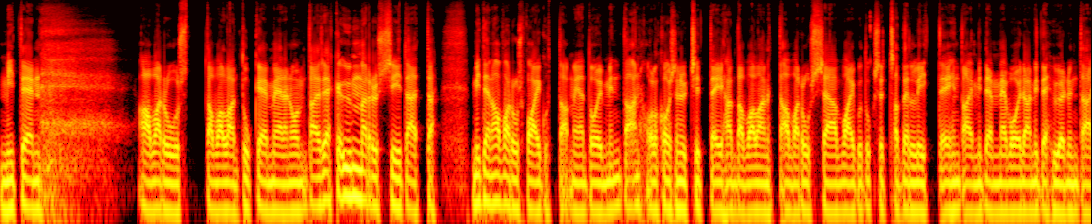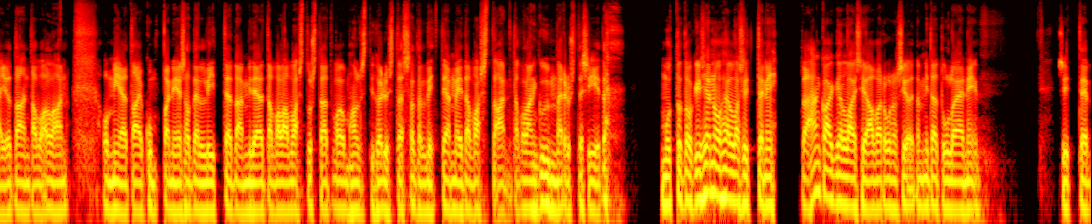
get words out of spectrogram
miten avaruus tavallaan tukee meidän, tai ehkä ymmärrys siitä, että miten avaruus vaikuttaa meidän toimintaan. Olkoon se nyt sitten ihan tavallaan, että avaruussään vaikutukset satelliitteihin tai miten me voidaan itse hyödyntää jotain tavallaan omia tai kumppanien satelliitteja tai miten tavallaan vastustajat voi mahdollisesti hyödystää satelliitteja meitä vastaan, niin tavallaan niin ymmärrystä siitä. Mutta toki sen ohella sitten niin vähän kaikenlaisia avaruusasioita, mitä tulee, niin sitten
